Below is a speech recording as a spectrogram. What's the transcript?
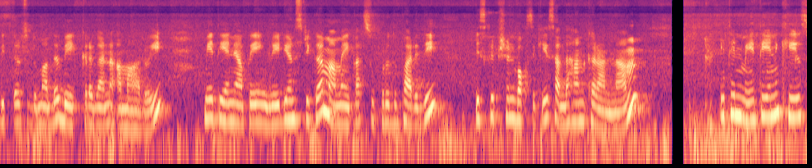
බිත්තර සුදු මද බේක් කරගන්න අමාරුයි. මේ තියෙන්නේ අපේ ඉන්ග්‍රීඩියන්ට්ස් ටික. මම ඒකත් සුපුරුදු පරිදි ඩිස්ක්‍රිප්ෂන් බොක්ස් එකේ සඳහන් කරන්නම්. ඉතින් මේ තියෙන කීල්ස්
